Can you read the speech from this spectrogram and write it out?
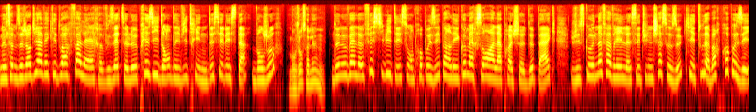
Nous sommes aujourd'hui avec Édouard Faller. Vous êtes le président des vitrines de Célesta. Bonjour. Bonjour Solène. De nouvelles festivités sont proposées par les commerçants à l'approche de Pâques. Jusqu'au 9 avril, c'est une chasse aux œufs qui est tout d'abord proposée.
